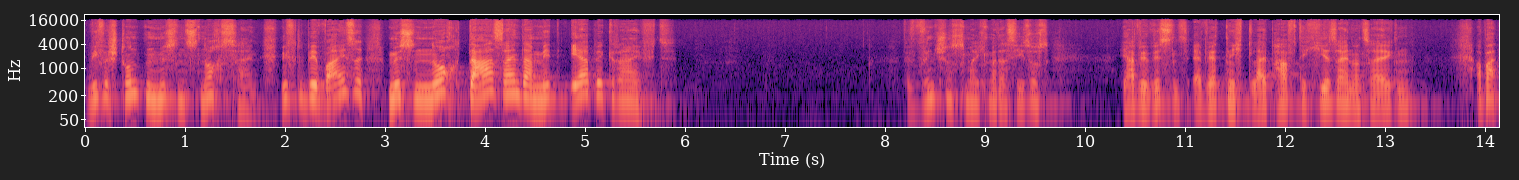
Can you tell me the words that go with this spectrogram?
Wie viele Stunden müssen es noch sein? Wie viele Beweise müssen noch da sein, damit er begreift? Wir wünschen uns manchmal, dass Jesus Ja, wir wissen es, er wird nicht leibhaftig hier sein und zeigen, aber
